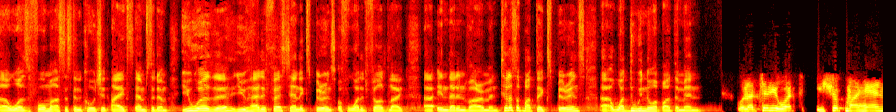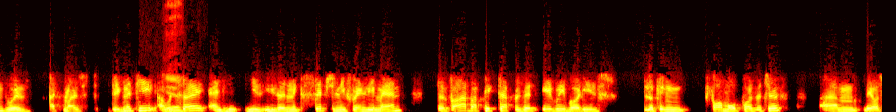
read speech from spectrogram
uh, was former assistant coach at Ajax Amsterdam. You were there. You had a first-hand experience of what it felt like uh, in that environment. Tell us about the experience. Uh, what do we know about the men? Well, I tell you what, he shook my hand with utmost dignity, I would yeah. say, and he, he's, he's an exceptionally friendly man. The vibe I picked up is that everybody's looking far more positive. Um, there are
